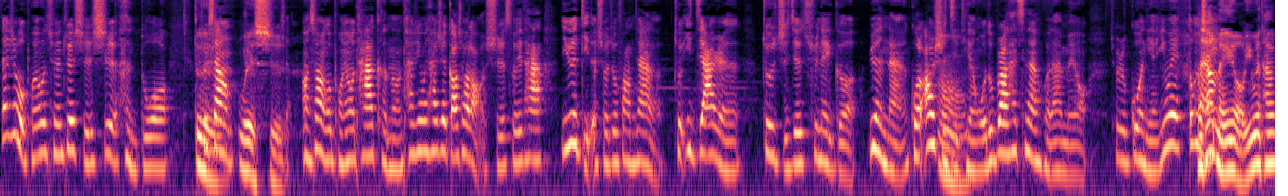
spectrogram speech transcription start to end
但是我朋友圈确实是很多，就像我也是。啊，像有个朋友，他可能他是因为他是高校老师，所以他一月底的时候就放假了，就一家人就直接去那个越南过了二十几天，我都不知道他现在回来没有。就是过年，因为东好像没有，因为他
